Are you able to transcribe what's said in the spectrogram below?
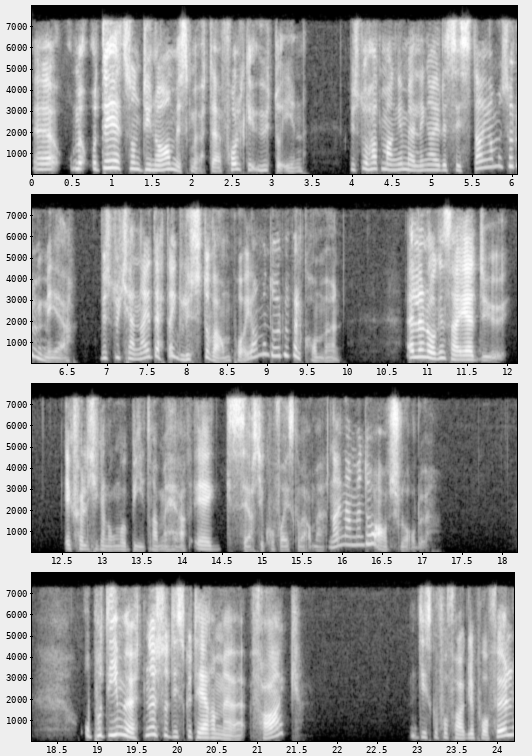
Eh, og det er et sånn dynamisk møte. Folk er ut og inn. Hvis du har hatt mange meldinger i det siste, ja, men så er du med. Hvis du kjenner at dette har jeg lyst til å være med på, ja, men da er du velkommen. Eller noen sier du, jeg føler ikke jeg har noe med å bidra med her. Jeg ser ikke hvorfor jeg skal være med. Nei, nei, men da avslår du. Og på de møtene så diskuterer vi fag. De skal få faglig påfyll.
